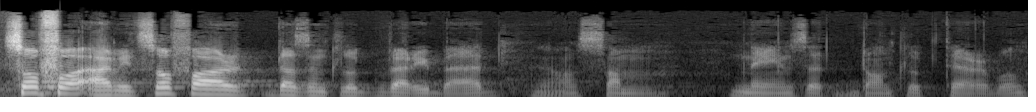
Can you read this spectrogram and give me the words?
So far, I mean, so far doesn't look very bad. You know, some names that don't look terrible.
